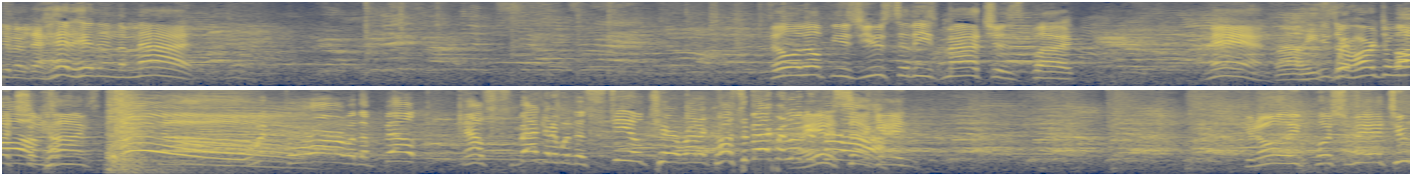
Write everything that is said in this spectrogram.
you know, the head hitting the mat. Philadelphia's used to these matches, but man, Wow, these are hard to watch oh, come- sometimes. Oh, No. with Ferrara with a belt. Now smacking him with a steel chair right across the back. But look Wait at a second. Can only push man too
